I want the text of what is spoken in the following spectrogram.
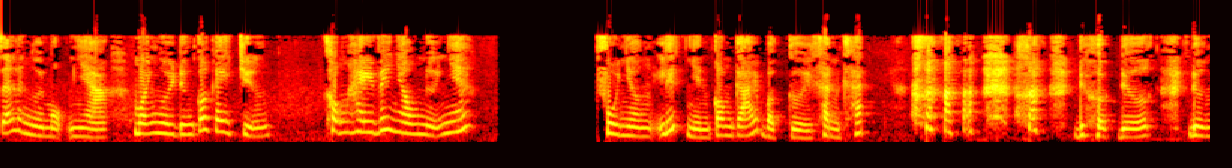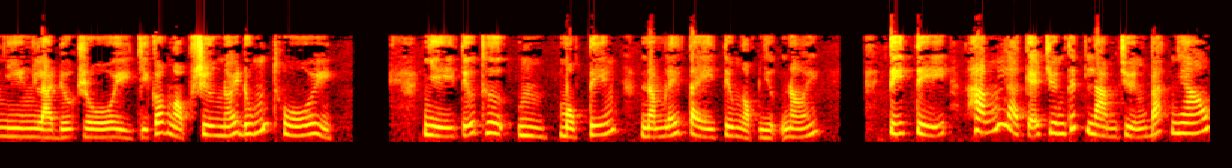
sẽ là người một nhà, mọi người đừng có gây chuyện, không hay với nhau nữa nhé. Phu nhân liếc nhìn con gái bật cười khanh khách. được, được, đương nhiên là được rồi, chỉ có Ngọc Sương nói đúng thôi. Nhị tiểu thư um, một tiếng, nắm lấy tay Tiêu Ngọc Nhược nói. Tỷ tỷ, hắn là kẻ chuyên thích làm chuyện bát nháo.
